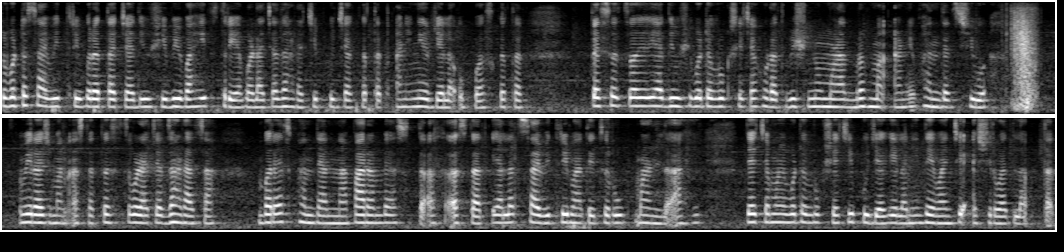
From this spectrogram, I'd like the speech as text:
तर वटसावित्री व्रताच्या दिवशी विवाहित स्त्रिया वडाच्या झाडाची पूजा करतात आणि निर्जला उपवास करतात. तसंच या दिवशी वटवृक्षाच्या खोडात विष्णू मुळात ब्रह्मा आणि फांद्यात शिव विराजमान असतात. तसंच वडाच्या झाडाचा बऱ्याच फांद्यांना पारंब्या असतात. यालाच सावित्री मातेचं रूप मांडलं आहे. त्याच्यामुळे वटवृक्षाची पूजा केल्याने देवांचे आशीर्वाद लाभतात.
